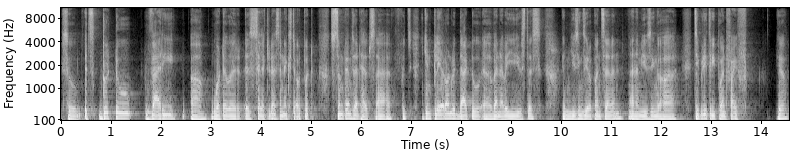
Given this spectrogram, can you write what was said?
So it's good to vary uh, whatever is selected as the next output. Sometimes that helps. Uh, you can play around with that too uh, whenever you use this. I'm using 0.7 and I'm using uh, GPT 3.5 here.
